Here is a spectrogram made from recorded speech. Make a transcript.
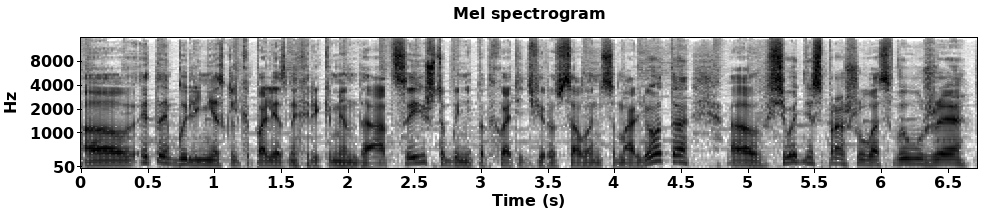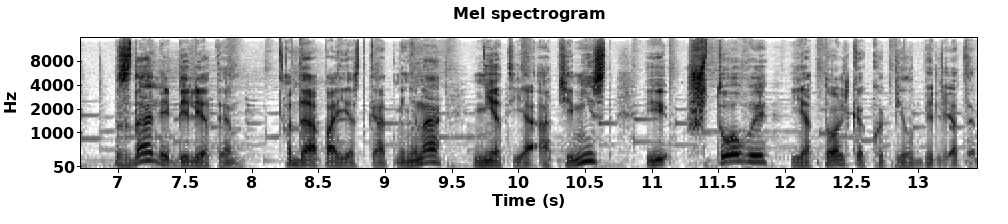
А, это были несколько полезных рекомендаций, чтобы не подхватить вирус в салоне самолета. А, сегодня спрошу вас, вы уже сдали билеты? Да, поездка отменена. Нет, я оптимист. И что вы, я только купил билеты.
